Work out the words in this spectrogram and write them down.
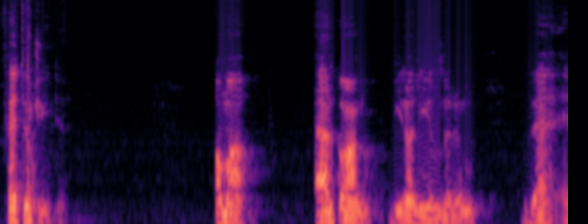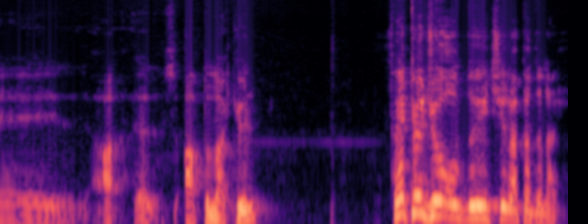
FETÖ'cüydü. Ama Erdoğan, Binali Yıldırım ve e, e, Abdullah Gül FETÖ'cü olduğu için atadılar.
